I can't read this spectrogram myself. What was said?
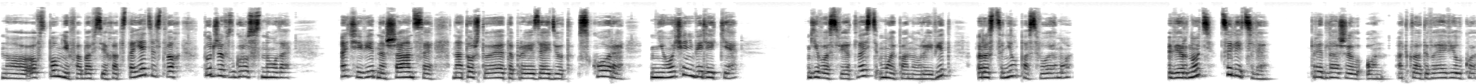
Но, вспомнив обо всех обстоятельствах, тут же взгрустнула. Очевидно, шансы на то, что это произойдет скоро, не очень велики. Его светлость, мой понурый вид, расценил по-своему. «Вернуть целителя?» — предложил он, откладывая вилку.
